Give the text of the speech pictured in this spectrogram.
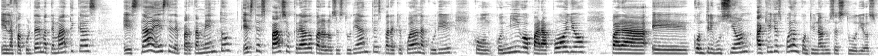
la Facultad de Matemáticas está este departamento, este espacio creado para los estudiantes, para que puedan acudir con, conmigo para apoyo, para eh, contribución, a que ellos puedan continuar sus estudios.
